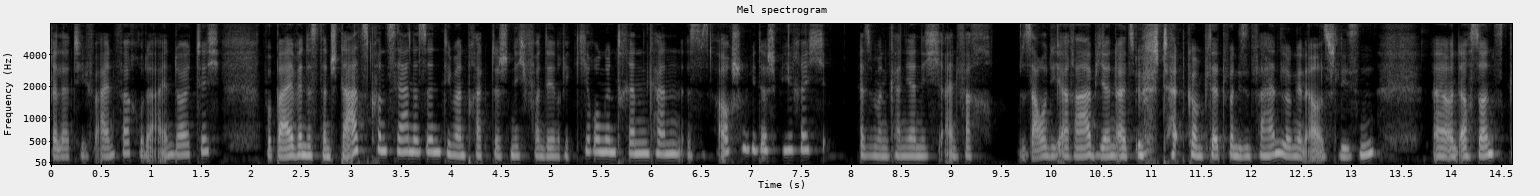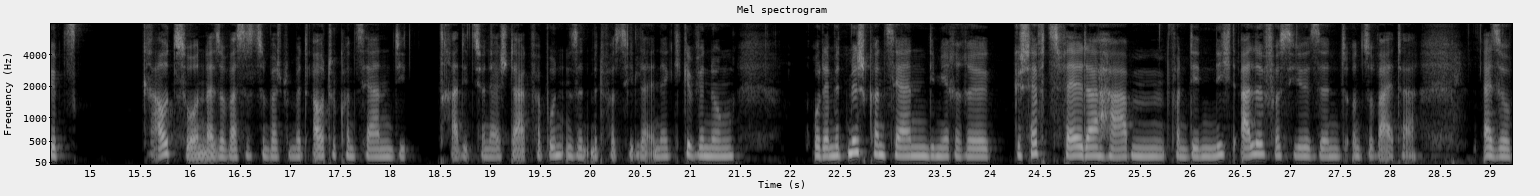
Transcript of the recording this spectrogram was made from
relativ einfach oder eindeutig. Wobei, wenn es dann Staatskonzerne sind, die man praktisch nicht von den Regierungen trennen kann, ist es auch schon wieder schwierig. Also man kann ja nicht einfach Saudi-Arabien als Ölstaat komplett von diesen Verhandlungen ausschließen. Äh, und auch sonst gibt's Grauzonen. Also was ist zum Beispiel mit Autokonzernen, die traditionell stark verbunden sind mit fossiler Energiegewinnung oder mit Mischkonzernen, die mehrere Geschäftsfelder haben, von denen nicht alle fossil sind und so weiter. Also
